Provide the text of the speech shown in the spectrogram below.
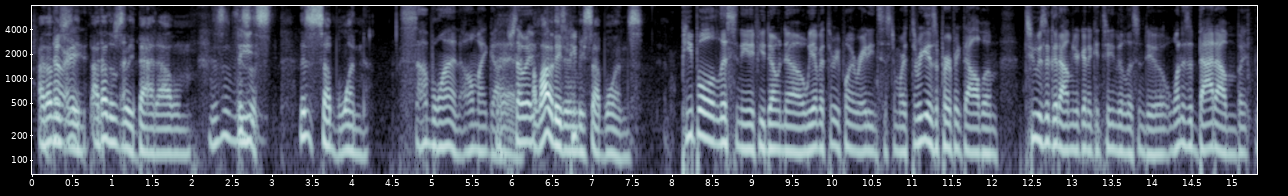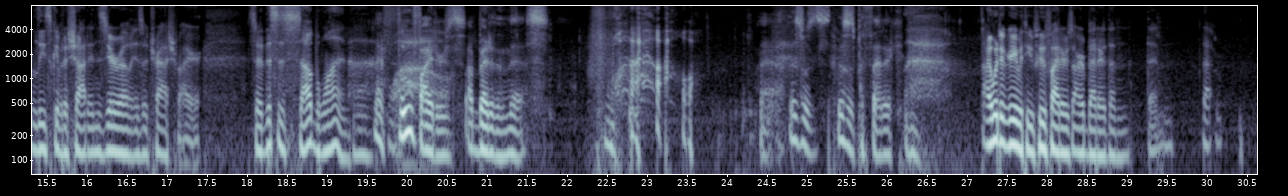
I thought this was Alright. a, I thought this was a bad album. This is this is this is sub one. Sub one. Oh my gosh. Yeah. So it, a lot of these are gonna be sub ones. people listening, if you don't know, we have a three point rating system where three is a perfect album, two is a good album you're going to continue to listen to, one is a bad album, but at least give it a shot, and zero is a trash fire. So this is sub one, huh? Yeah, Foo Fighters are better than this. Wow. Yeah, this was this was pathetic. I would agree with you. Foo Fighters are better than than that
